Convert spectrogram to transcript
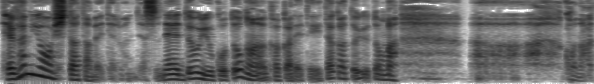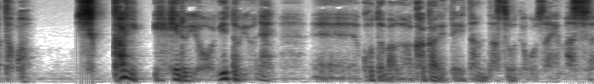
手紙をしたためてるんですね。どういうことが書かれていたかというと、まあ、あこの後、しっかり生きるようにというね、えー、言葉が書かれていたんだそうでございます。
